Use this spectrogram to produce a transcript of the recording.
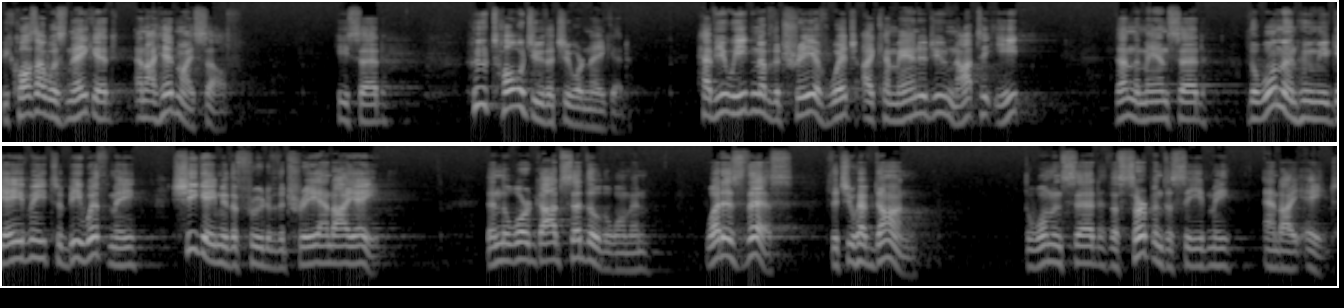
because I was naked and I hid myself. He said, Who told you that you were naked? Have you eaten of the tree of which I commanded you not to eat? Then the man said, The woman whom you gave me to be with me, she gave me the fruit of the tree, and I ate. Then the Lord God said to the woman, What is this that you have done? The woman said, The serpent deceived me, and I ate.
